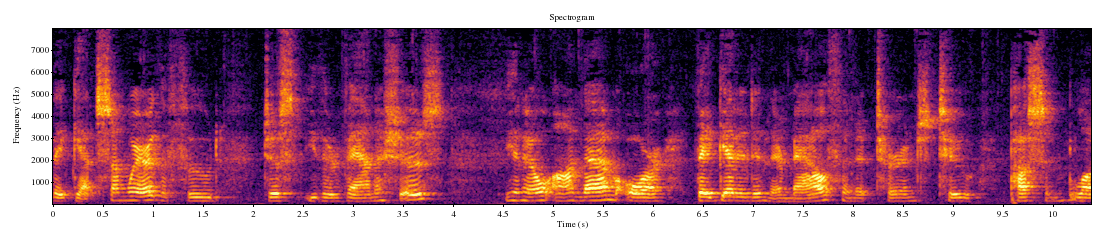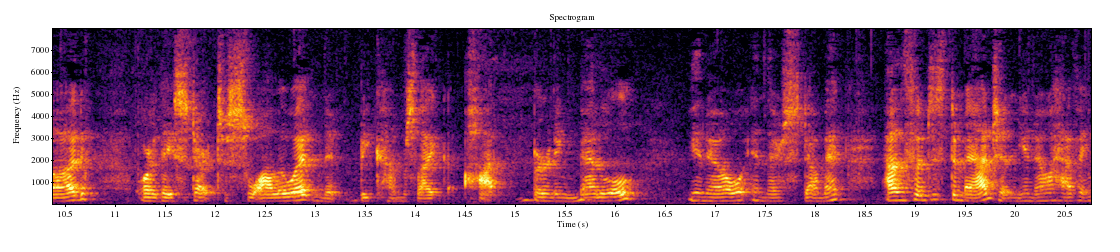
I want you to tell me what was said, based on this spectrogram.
they get somewhere, the food just either vanishes, you know, on them, or they get it in their mouth and it turns to pus and blood, or they start to swallow it and it becomes like hot burning metal, you know, in their stomach. And so just imagine, you know, having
